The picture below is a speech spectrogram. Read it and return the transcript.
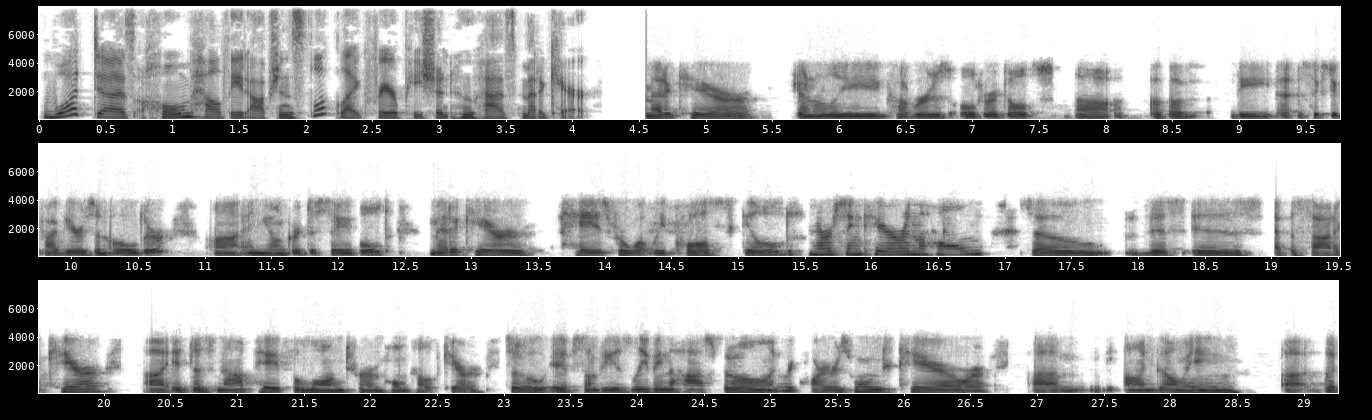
What does home health aid options look like for your patient who has Medicare? Medicare generally covers older adults uh, above the uh, 65 years and older uh, and younger disabled. Medicare pays for what we call skilled nursing care in the home. So this is episodic care. Uh, it does not pay for long-term home health care. So if somebody is leaving the hospital and requires wound care or um, ongoing uh, but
